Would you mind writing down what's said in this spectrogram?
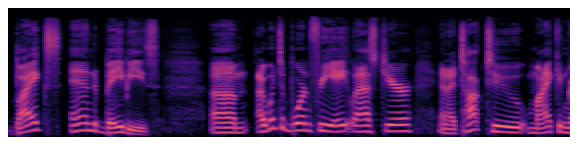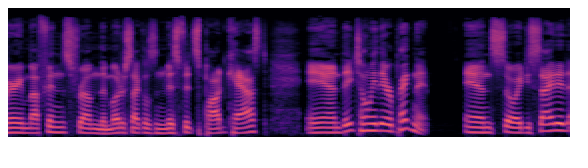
Bikes and Babies. Um, I went to Born Free 8 last year and I talked to Mike and Mary Muffins from the Motorcycles and Misfits podcast, and they told me they were pregnant. And so I decided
